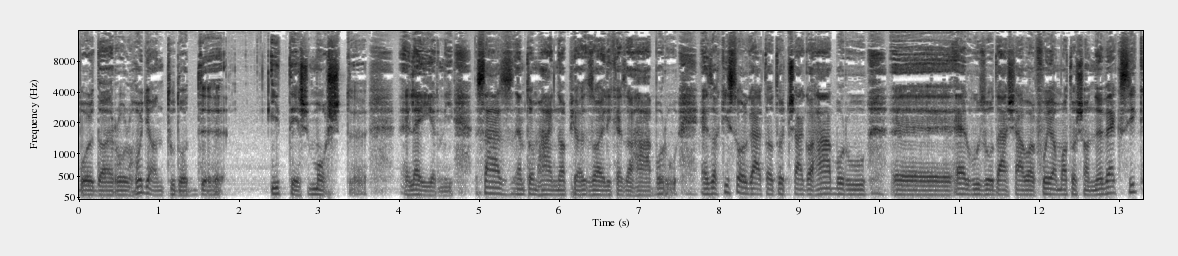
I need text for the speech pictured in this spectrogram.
oldalról hogyan tudod itt és most leírni. Száz nem tudom hány napja zajlik ez a háború. Ez a kiszolgáltatottság a háború elhúzódásával folyamatosan növekszik,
